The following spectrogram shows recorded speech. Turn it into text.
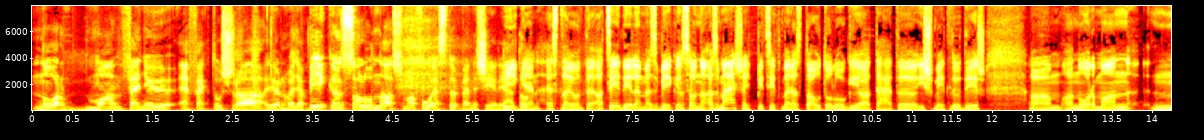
Norman fenyő effektusra jön, hogy a Bacon szalonna a smafu, ezt többen is írjátok. Igen, ezt nagyon te. A CD lemez Bacon Sauna, az más egy picit, mert az tautológia, tehát ö, ismétlődés. A, a Norman, Meg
